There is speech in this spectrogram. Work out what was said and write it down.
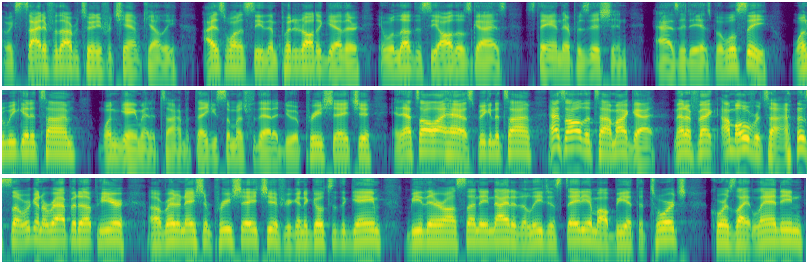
I'm excited for the opportunity for Champ Kelly. I just want to see them put it all together, and would love to see all those guys stay in their position as it is. But we'll see one week at a time, one game at a time. But thank you so much for that. I do appreciate you. And that's all I have. Speaking of time, that's all the time I got. Matter of fact, I'm overtime. so we're going to wrap it up here. Uh, Raider Nation, appreciate you. If you're going to go to the game, be there on Sunday night at Allegiant Stadium. I'll be at the Torch, Coors Light Landing.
